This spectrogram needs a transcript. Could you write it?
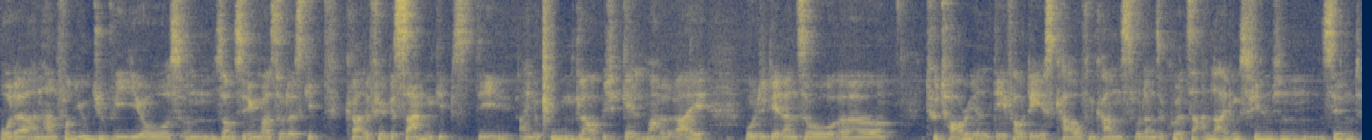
oder anhand von YouTube-Videos und sonst irgendwas. Oder es gibt gerade für Gesang gibt's die, eine unglaubliche Geldmacherei, wo du dir dann so äh, Tutorial-DVDs kaufen kannst, wo dann so kurze Anleitungsfilmchen sind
